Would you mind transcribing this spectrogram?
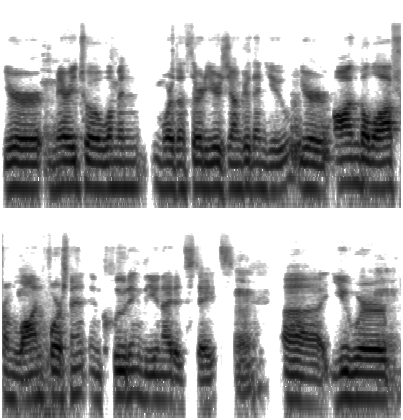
You're married to a woman more than 30 years younger than you. You're on the law from law enforcement, including the United States. Mm. Uh, you were Mm.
